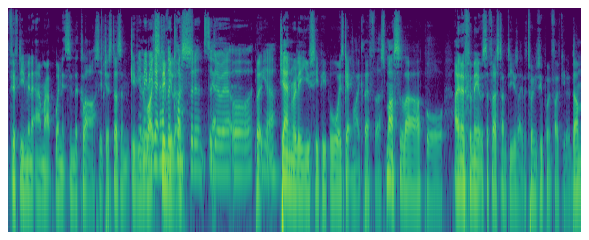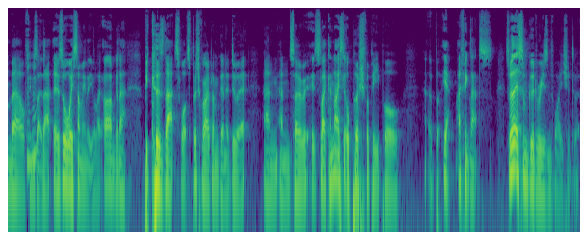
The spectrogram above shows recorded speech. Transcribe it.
15 minute AMRAP when it's in the class, it just doesn't give you Yeah, the maybe right you don't stimulus. have the confidence to Yeah. do it, or But yeah, generally, you see people always getting like their first muscle up, or I know for me, it was the first time to use like the 22.5 kilo dumbbell, things like that. There's always something that you're like, oh, I'm gonna because that's what's prescribed. I'm gonna do it, and and so it's like a nice little push for people. Uh, but yeah, I think that's so. There's some good reasons why you should do it.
